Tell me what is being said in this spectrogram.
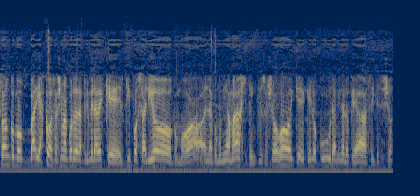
Son como varias cosas. Yo me acuerdo la primera vez que el tipo salió como "Ah, en la comunidad mágica, incluso yo, voy, qué, qué locura, mira lo que hace, y qué sé yo.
